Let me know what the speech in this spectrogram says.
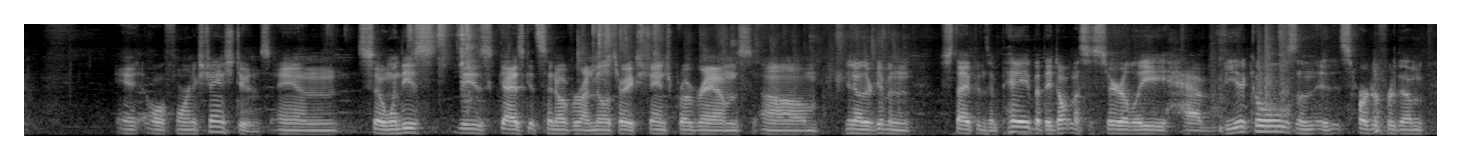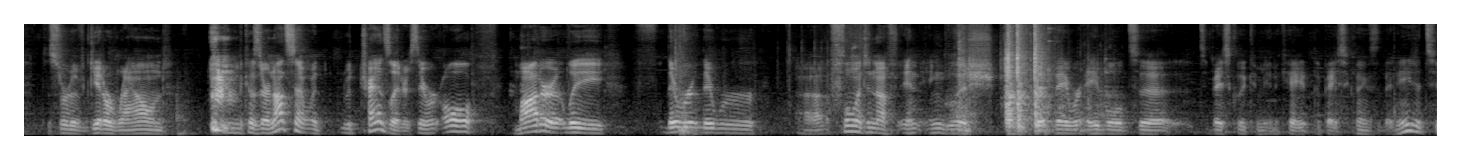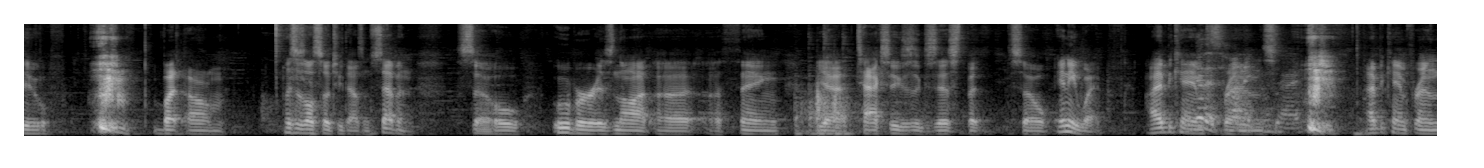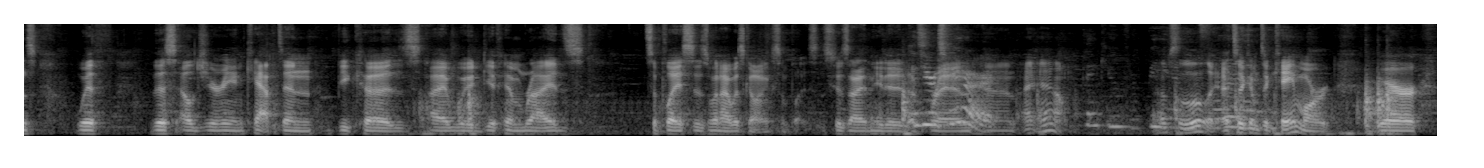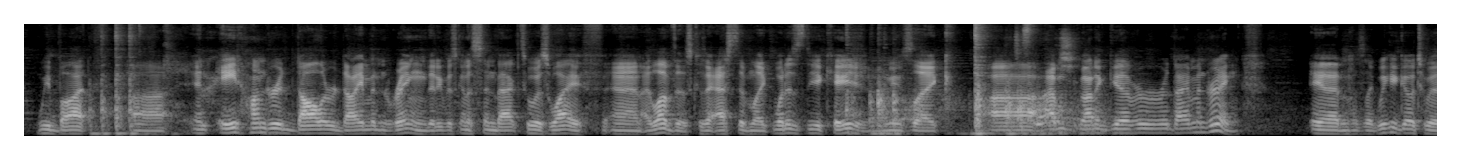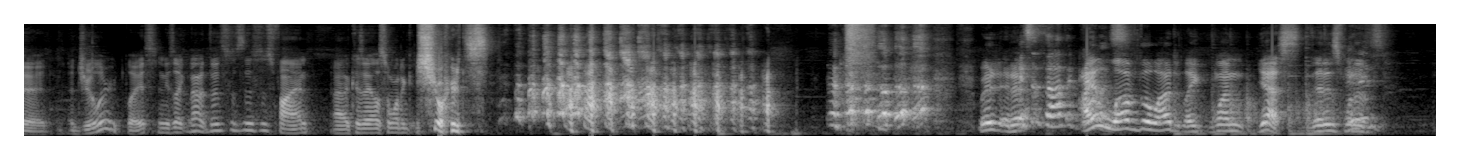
all foreign exchange students. And so when these these guys get sent over on military exchange programs, um, you know they're given stipends and pay, but they don't necessarily have vehicles, and it's harder for them to sort of get around because they're not sent with, with translators. They were all moderately, they were they were uh, fluent enough in English that they were able to to basically communicate the basic things that they needed to. but um, this is also 2007, so Uber is not a, a thing yet. Taxis exist, but so anyway, I became Look at this friends. I became friends with this Algerian captain because I would give him rides to places when I was going some places because I needed a 'Cause you're a friend, and I am Thank you for being absolutely. I took him to. Kmart where we bought uh, an eight hundred dollar diamond ring that he was going to send back to his wife, and I love this because I asked him like, "What is the occasion?" And he was like, uh, "I'm going to give her a diamond ring." And I was like, we could go to a, a jewelry place, and he's like, no, this is this is fine, because I also want to get shorts. It's a thought that I love the logic. Like one, yes, that is one It of is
